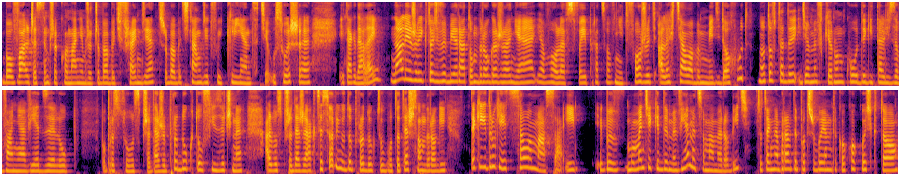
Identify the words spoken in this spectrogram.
bo walczę z tym przekonaniem, że trzeba być wszędzie, trzeba być tam, gdzie twój klient cię usłyszy i tak dalej. No ale jeżeli ktoś wybiera tą drogę, że nie, ja wolę w swojej pracowni tworzyć, ale chciałabym mieć dochód, no to wtedy idziemy w kierunku digitalizowania wiedzy lub po prostu sprzedaży produktów fizycznych albo sprzedaży akcesoriów do produktów, bo to też są drogi. Takich dróg jest cała masa i jakby w momencie, kiedy my wiemy, co mamy robić, to tak naprawdę potrzebujemy tylko kogoś, kto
